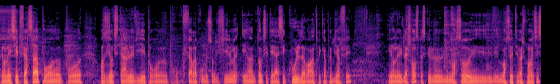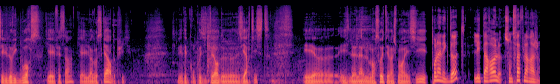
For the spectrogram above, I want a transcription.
Et on a essayé de faire ça pour, pour en se disant que c'était un levier pour, euh, pour faire la promotion du film et en même temps que c'était assez cool d'avoir un truc un peu bien fait. Et on a eu de la chance parce que le, morceau, et, le morceau était vachement réussi. C'est Ludovic Bourse qui avait fait ça, qui a eu un Oscar depuis. Il était le compositeur de The Artist. Et, euh, le, morceau était vachement réussi. Pour l'anecdote, les paroles sont de Faflarage.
